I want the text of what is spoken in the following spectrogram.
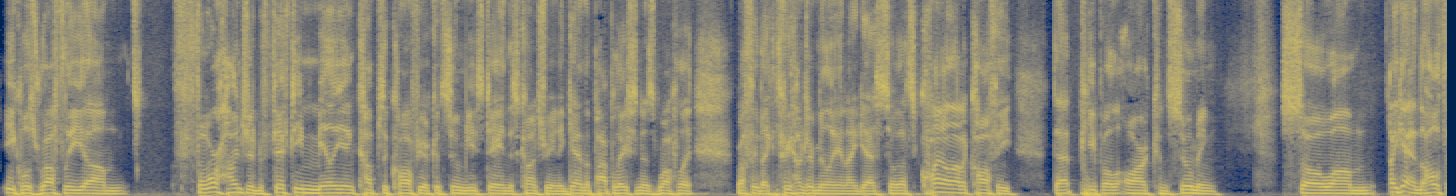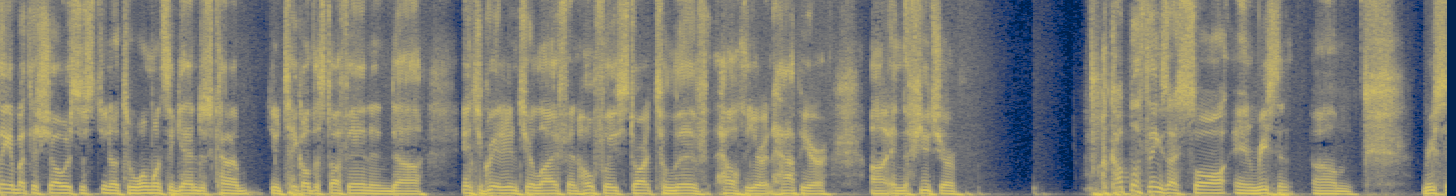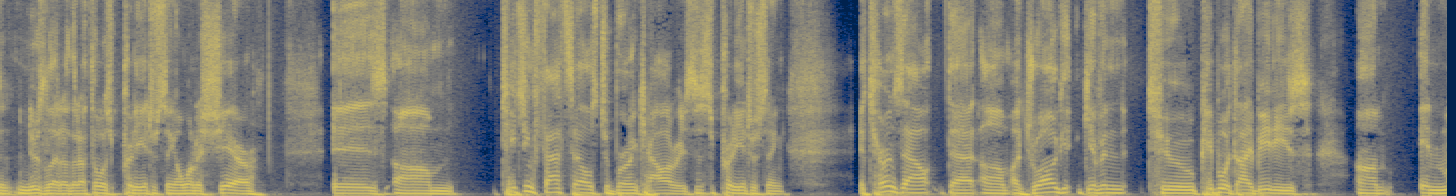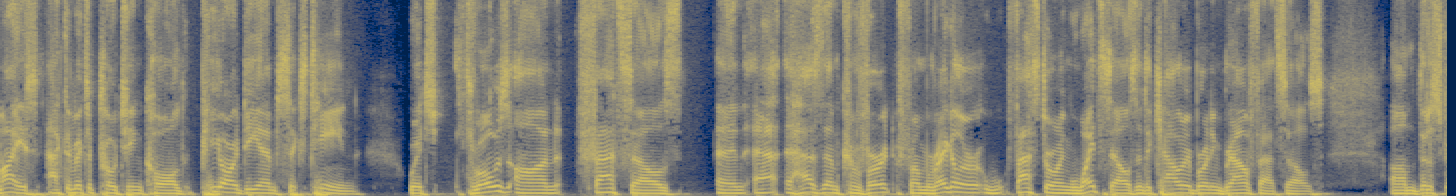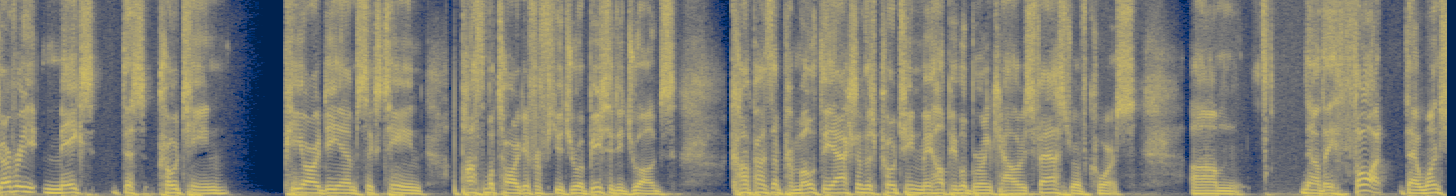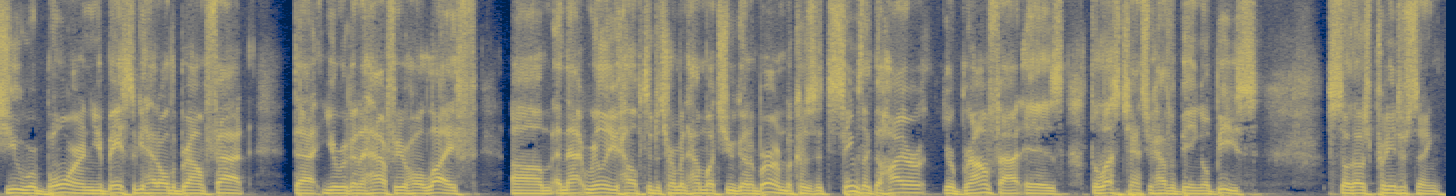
equals roughly um, 450 million cups of coffee are consumed each day in this country. And again, the population is roughly, roughly like 300 million, I guess. So that's quite a lot of coffee that people are consuming. So um, again, the whole thing about this show is just you know to once again just kind of you know, take all the stuff in and uh, integrate it into your life, and hopefully start to live healthier and happier uh, in the future. A couple of things I saw in recent um, recent newsletter that I thought was pretty interesting. I want to share is um, teaching fat cells to burn calories. This is pretty interesting. It turns out that um, a drug given to people with diabetes um, in mice activates a protein called PRDM16, which throws on fat cells and has them convert from regular fat storing white cells into calorie burning brown fat cells. Um, the discovery makes this protein, PRDM16, a possible target for future obesity drugs. Compounds that promote the action of this protein may help people burn calories faster, of course. Um, now, they thought that once you were born, you basically had all the brown fat that you were going to have for your whole life. Um, and that really helped to determine how much you're going to burn because it seems like the higher your brown fat is, the less chance you have of being obese. So that was pretty interesting.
